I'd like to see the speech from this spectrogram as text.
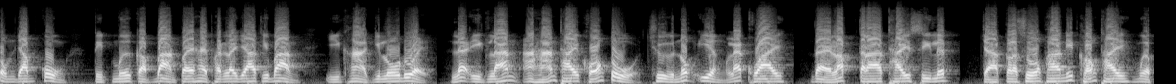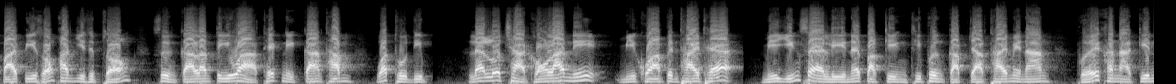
ต้มยำกุ้ง ติดมือกลับบ้านไปให้ภรรยาที่บ้านอีก 5 กิโลด้วย และอีกร้านอาหารไทยของตู่ ชื่อนกเอี้ยงและควาย ได้รับตราไทยซีเล็ตจากกระทรวงพาณิชย์ของไทยเมื่อปลายปี 2022 ซึ่งการันตีว่าเทคนิคการทำวัตถุดิบ และรสชาติของร้านนี้มีความเป็นไทยแท้ มีหญิงแซลีในปักกิ่งที่เพิ่งกลับจากไทยไม่นาน เผยขณะกิน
